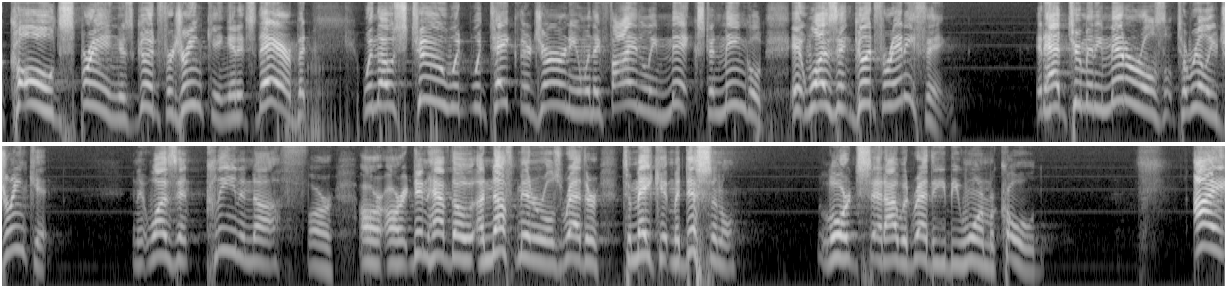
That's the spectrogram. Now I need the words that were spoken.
A cold spring is good for drinking, and it's there, but when those two would, would take their journey and when they finally mixed and mingled, it wasn't good for anything. It had too many minerals to really drink it. And it wasn't clean enough, or, or, or it didn't have those, enough minerals, rather, to make it medicinal. The Lord said, I would rather you be warm or cold. I,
